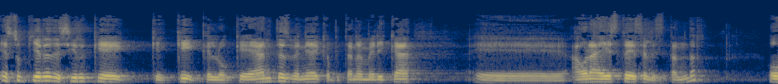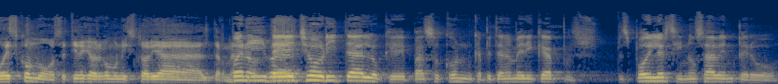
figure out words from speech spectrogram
esto quiere decir que, que, que, que lo que antes venía de Capitán América, eh, ahora este es el estándar. O es como, se tiene que ver como una historia alternativa. Bueno, de hecho, ahorita lo que pasó con Capitán América, pues, spoiler si no saben, pero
